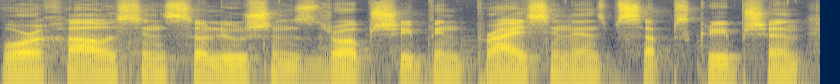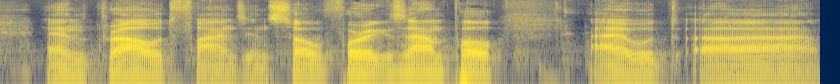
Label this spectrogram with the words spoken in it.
warehousing solutions, dropshipping, pricing and subscription, and crowdfunding. So, for example, I would uh,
